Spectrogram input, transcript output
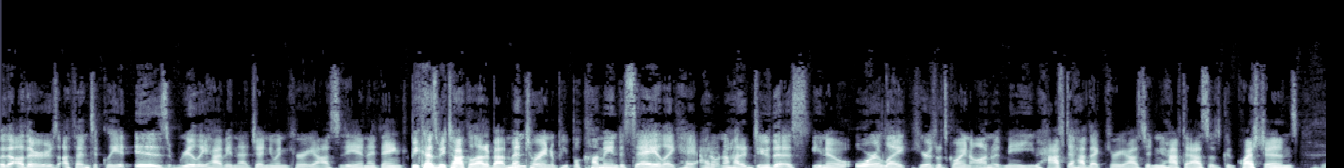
with others authentically, it is really having that genuine curiosity. And I think because we talk a lot about mentoring or people coming to say, like, hey, I don't know how to do this, you know, or like, here's what's going on with me, you have to have that curiosity and you have to ask those good questions mm-hmm.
